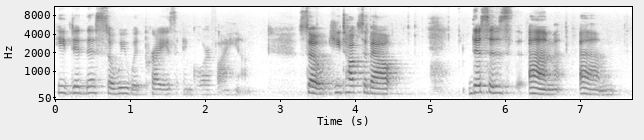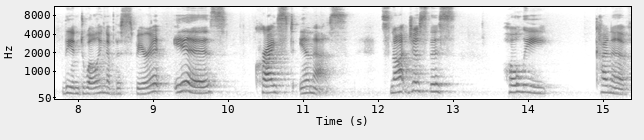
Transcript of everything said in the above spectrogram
He did this so we would praise and glorify him. So he talks about this is um, um, the indwelling of the Spirit is Christ in us. It's not just this holy kind of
